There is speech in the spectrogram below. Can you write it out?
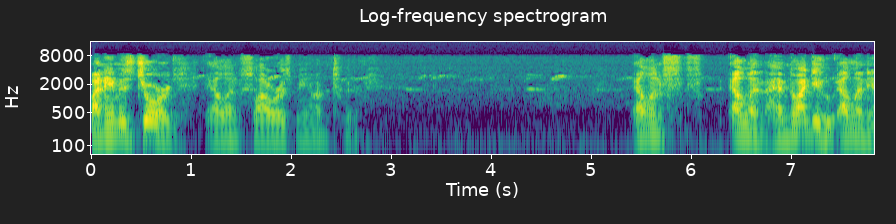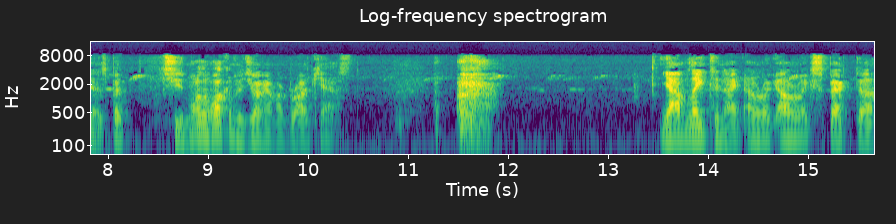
My name is George. Ellen flowers me on Twitter. Ellen, Ellen. I have no idea who Ellen is, but she's more than welcome to join me on my broadcast. yeah, I'm late tonight. I don't. I don't expect uh,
